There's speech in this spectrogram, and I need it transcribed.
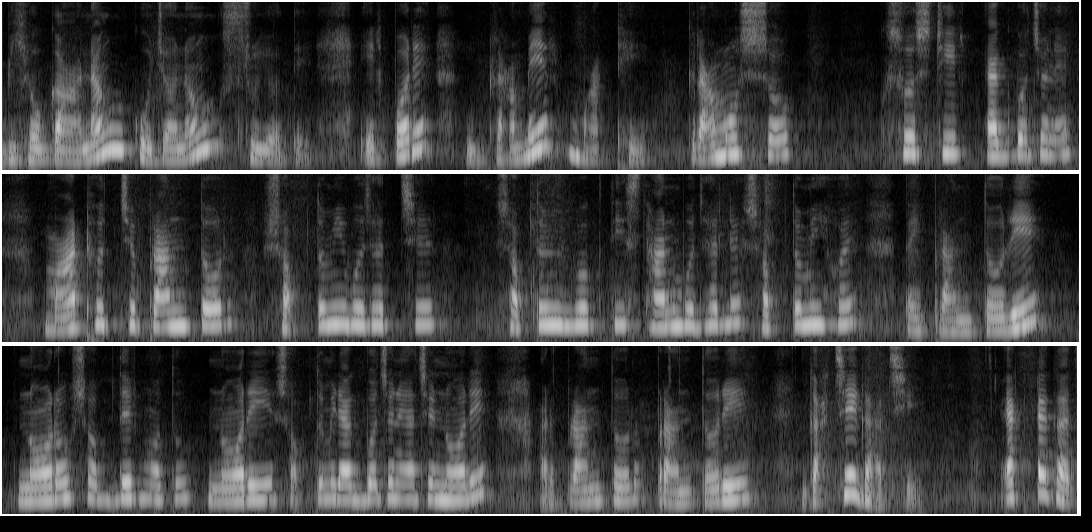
বিহগানাং কুজনং শ্রুয়তে। এরপরে গ্রামের মাঠে। গ্রামস্য ষষ্ঠীর এক বচনে, মাঠ হচ্ছে প্রান্তর, সপ্তমী বোঝাচ্ছে, সপ্তমী বিভক্তি স্থান বোঝালে সপ্তমী হয়, তাই প্রান্তরে নর শব্দের মতো, নরে, সপ্তমীর এক বচনে আছে নরে, আর প্রান্তর, প্রান্তরে গাছে গাছে, একটা গাছ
